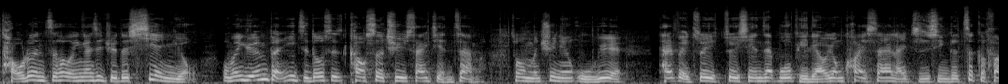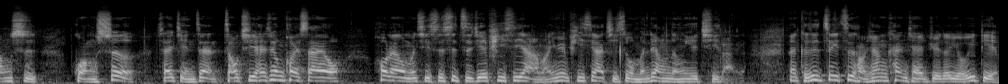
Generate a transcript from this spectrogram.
讨论之后，应该是觉得现有我们原本一直都是靠社区筛检站嘛，从我们去年五月台北最最先在剥皮寮用快筛来执行的这个方式，广设筛检站，早期还是用快筛哦，后来我们其实是直接 PCR 嘛，因为 PCR 其实我们量能也起来了。那可是这次好像看起来觉得有一点。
